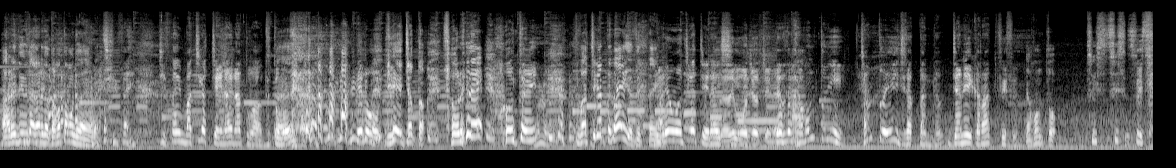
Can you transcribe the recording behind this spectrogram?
あれで疑われたらたまったもんじゃないよ俺。実際実際間違っちゃいないなとはずっと思ってた。でもいやちょっとそれで本当に間違ってないよ絶対に。誰も間違っちゃいないし。誰も間違っちゃいない。でもだから本当にちゃんとエイジだったんだじゃねえかなってスイス。いや本当。スイス。スイス。スイス。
